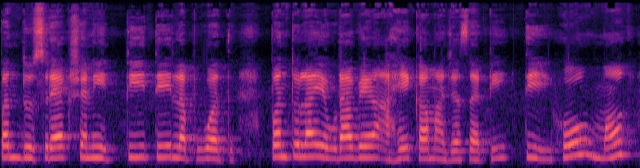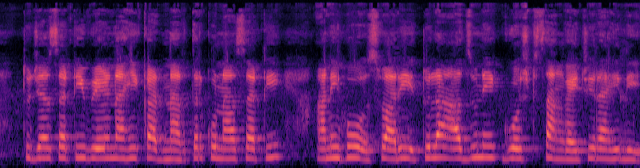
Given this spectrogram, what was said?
पण दुसऱ्या क्षणी ती ते लपवत पण तुला एवढा वेळ आहे का माझ्यासाठी? ती हो मग? तुझ्यासाठी वेळ नाही काढणार तर कुणासाठी आणि हो स्वारी तुला अजून एक गोष्ट सांगायची राहिली.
